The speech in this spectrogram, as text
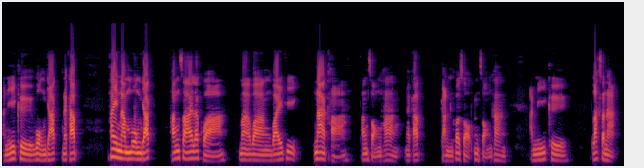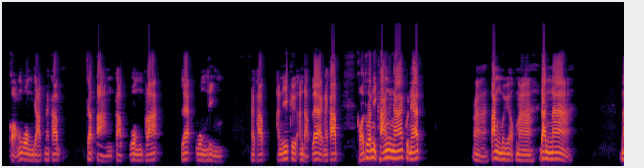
อันนี้คือวงยักษ์นะครับ ให้นำวงยักษ์ทั้งซ้ายและขวามาวางไว้ที่หน้าขาทั้งสองข้างนะครับ กันข้อศอกทั้งสองข้าง อันนี้คือลักษณะของวงยักษ์นะครับ จะต่างกับวงพระและวงลิงนะครับ อันนี้คืออันดับแรกนะครับ ขอทวนอีกครั้งหนึ่งนะคุณแอ่าตั้งมือออกมาด้านหน้าน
